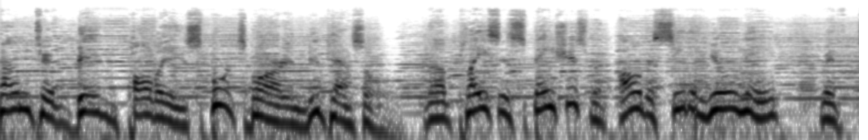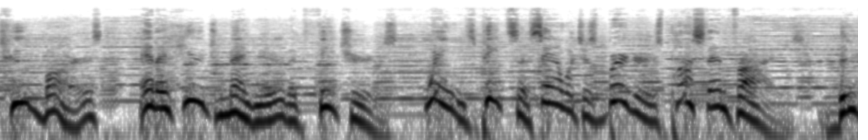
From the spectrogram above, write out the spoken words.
Come to Big Polly's Sports Bar in Newcastle. The place is spacious with all the seating you'll need, with two bars and a huge menu that features wings, pizza, sandwiches, burgers, pasta, and fries. Big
